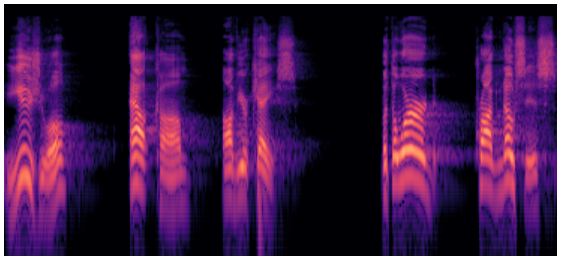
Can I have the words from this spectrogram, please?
usual outcome of your case. But the word prognosis,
